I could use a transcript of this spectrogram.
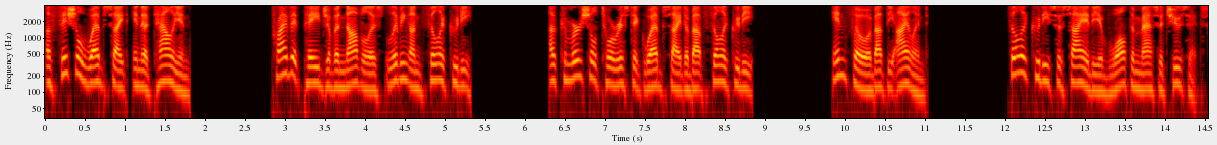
Official website in Italian Private page of a novelist living on Filicudi A commercial touristic website about Filicudi Info about the island Filicudi Society of Waltham, Massachusetts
